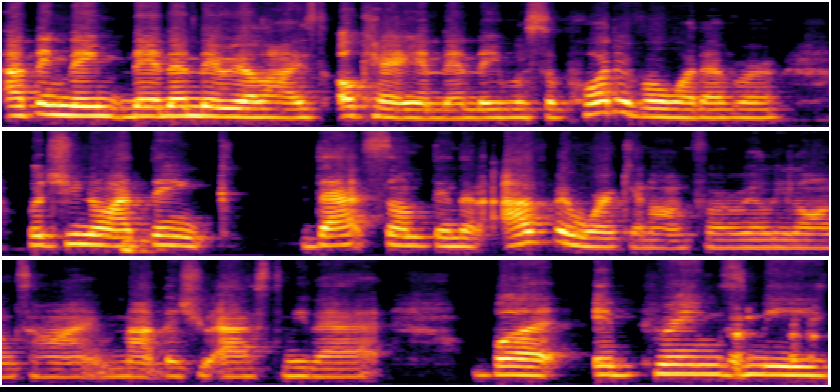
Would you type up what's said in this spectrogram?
I think they, they then they realized, okay, and then they were supportive or whatever. But you know, I mm-hmm. think that's something that I've been working on for a really long time. Not that you asked me that, but it brings me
